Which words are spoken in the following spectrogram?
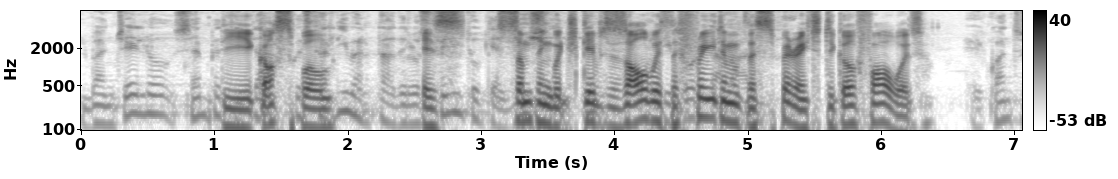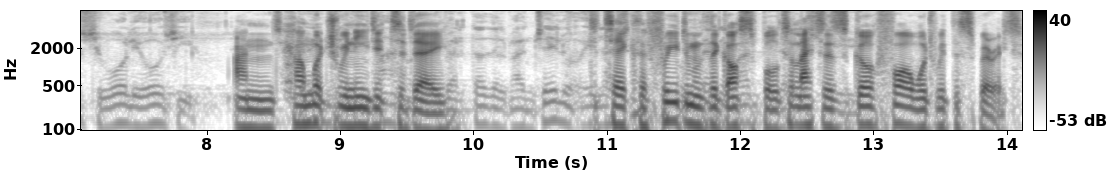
the gospel is something which gives us always the freedom of the Spirit to go forward. And how much we need it today to take the freedom of the gospel to let us go forward with the Spirit.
